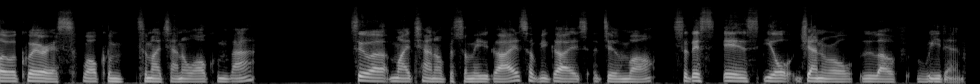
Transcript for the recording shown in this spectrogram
Hello, Aquarius. Welcome to my channel. Welcome back to uh, my channel for some of you guys. Hope you guys are doing well. So, this is your general love reading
